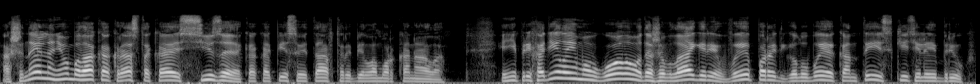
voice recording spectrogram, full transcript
А шинель на нем была как раз такая сизая, как описывает автор Беломор-канала. И не приходило ему в голову даже в лагере выпороть голубые конты из кителя и брюк.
